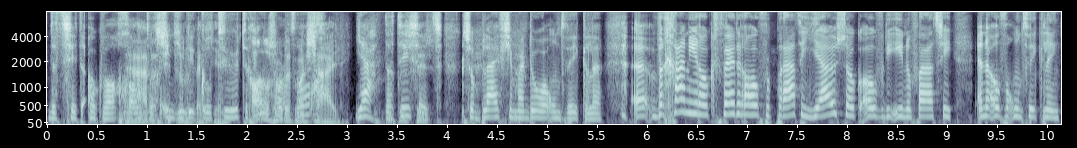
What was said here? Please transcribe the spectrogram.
dat zit ook wel gewoon Ja, toch in jullie cultuur. Toch Anders wordt het maar saai. Ja, dat is het. Zo blijf je maar doorontwikkelen. Eh, we gaan hier ook verder over praten. Juist ook over die innovatie en over ontwikkeling.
